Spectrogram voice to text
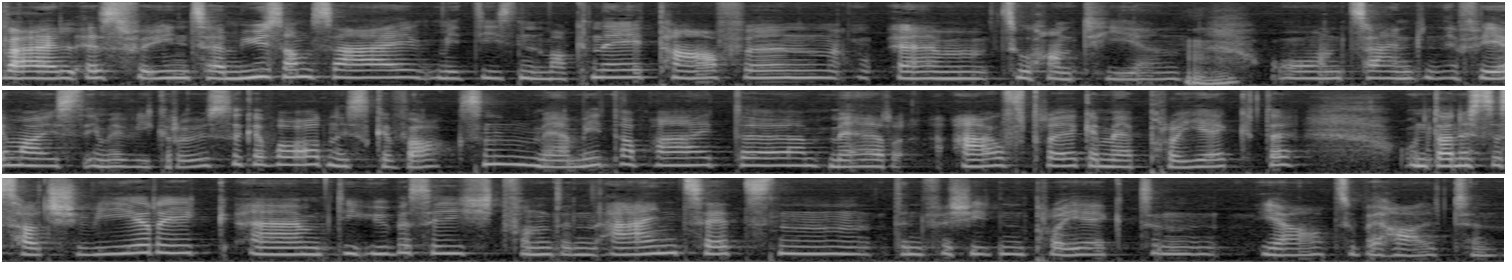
weil es für ihn sehr mühsam sei, mit diesen Magnettafeln ähm, zu hantieren. Mhm. Und seine Firma ist immer wie größer geworden, ist gewachsen, mehr Mitarbeiter, mehr Aufträge, mehr Projekte. Und dann ist es halt schwierig, ähm, die Übersicht von den Einsätzen, den verschiedenen Projekten ja, zu behalten.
